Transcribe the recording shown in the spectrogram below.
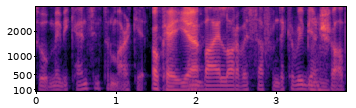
to maybe Kensington Market okay, yeah. and buy a lot of the stuff from the Caribbean Mm-hmm. shop.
